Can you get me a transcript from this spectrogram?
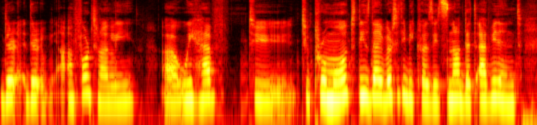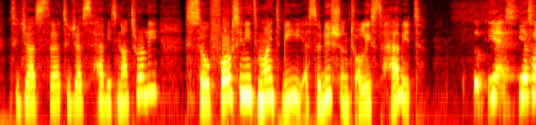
there there. Unfortunately, uh, we have to to promote this diversity because it's not that evident to just uh, to just have it naturally. So forcing it might be a solution to at least have it. Yes yes I,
